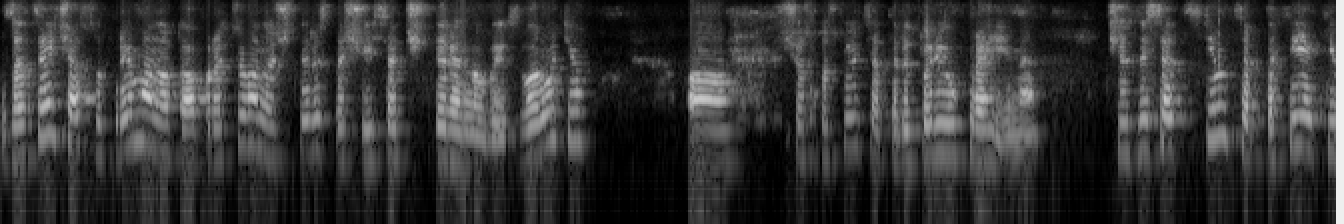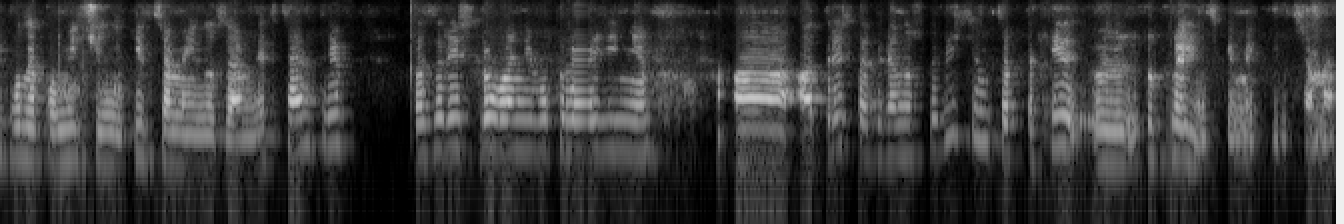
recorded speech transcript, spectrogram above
За цей час отримано та опрацьовано 464 нових зворотів, що стосуються території України. 67 це птахи, які були помічені кільцями іноземних центрів та зареєстровані в Україні. А, а 398 це птахи е, з українськими кільцями.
